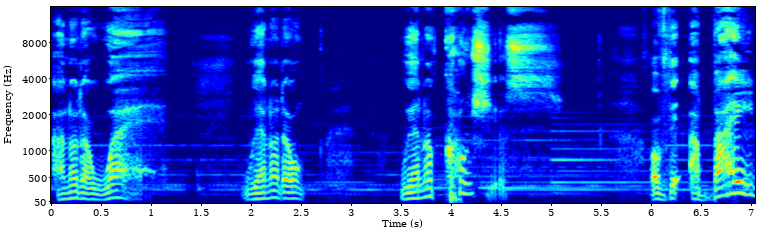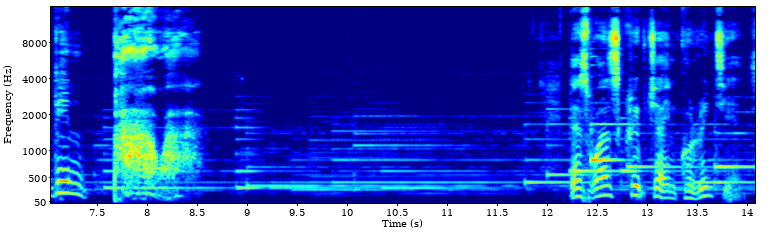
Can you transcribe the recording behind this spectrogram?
are not aware. We are not we are not conscious of the abiding power There's one scripture in Corinthians.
